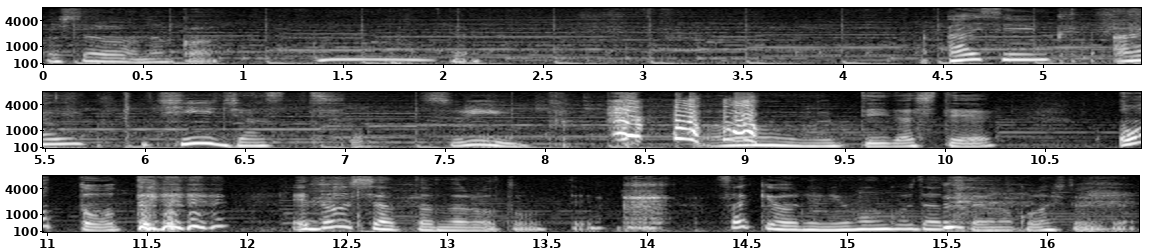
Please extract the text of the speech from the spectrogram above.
そしたらなんか「うーん」みたいな「I think I he just sleep」うんって言い出しておっと思って。えどうしちゃったんだろうと思って。さっきはね日本語だったよなこの人みたい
